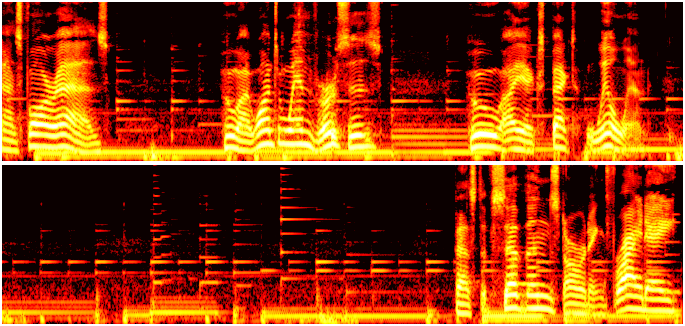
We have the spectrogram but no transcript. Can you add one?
as far as who I want to win versus who I expect will win. Best of seven starting Friday.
